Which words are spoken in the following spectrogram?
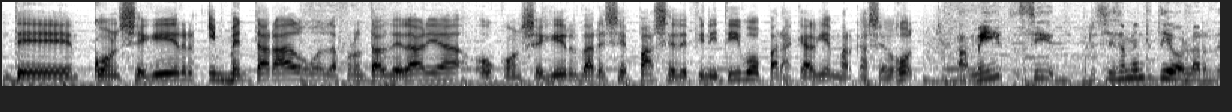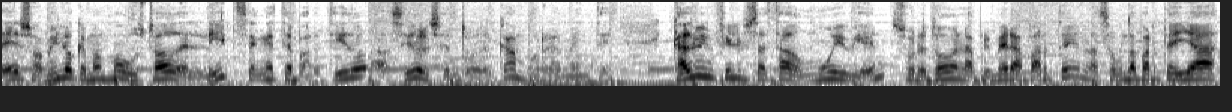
de conseguir inventar algo en la frontal del área o conseguir dar ese pase definitivo para que alguien marcase el gol. A mí, sí, precisamente te iba a hablar de eso. A mí lo que más me ha gustado del Leeds en este partido ha sido el centro del campo, realmente. Calvin Phillips ha estado muy bien, sobre todo en la primera parte. En la segunda parte ya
